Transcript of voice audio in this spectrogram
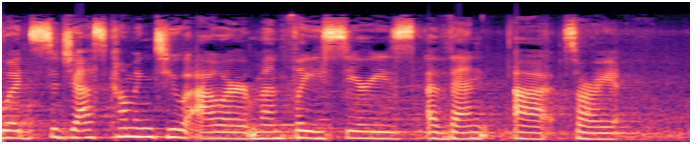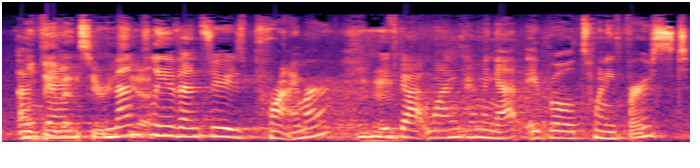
would suggest coming to our monthly series event. Uh, sorry, Monthly event series, monthly yeah. event series primer. We've got one coming up April 21st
